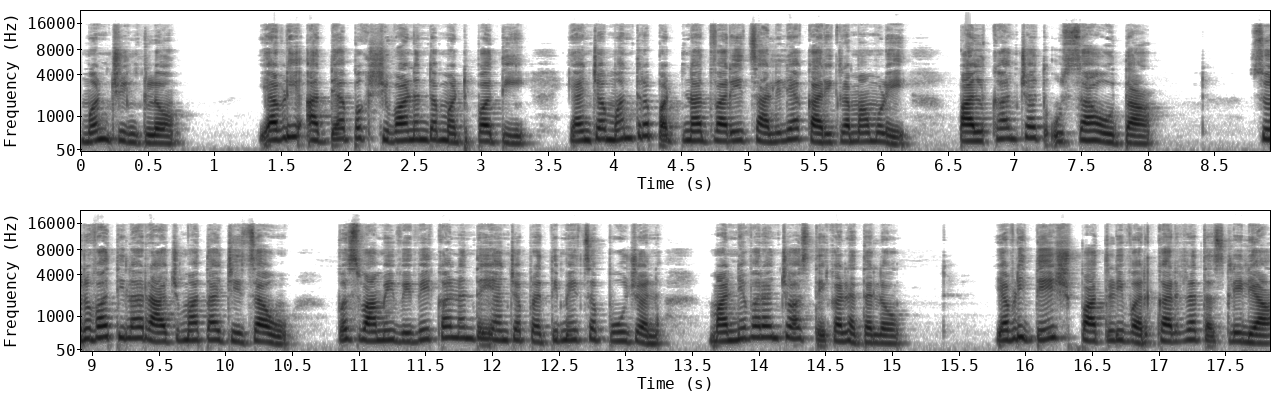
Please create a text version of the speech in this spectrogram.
मन जिंकलं. यावेळी अध्यापक शिवानंद मठपती यांच्या मंत्रपठणाद्वारे चाललेल्या कार्यक्रमामुळे पालकांच्यात उत्साह होता. सुरुवातीला राजमाता जिजाऊ व स्वामी विवेकानंद यांच्या प्रतिमेचं पूजन मान्यवरांच्या हस्ते करण्यात आलं. यावेळी देश पातळीवर कार्यरत असलेल्या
